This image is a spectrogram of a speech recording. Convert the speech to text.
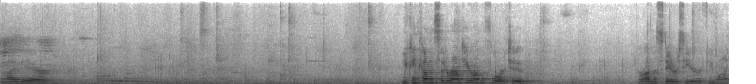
Hi there. You can come and sit around here on the floor too. Or on the stairs here if you want.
